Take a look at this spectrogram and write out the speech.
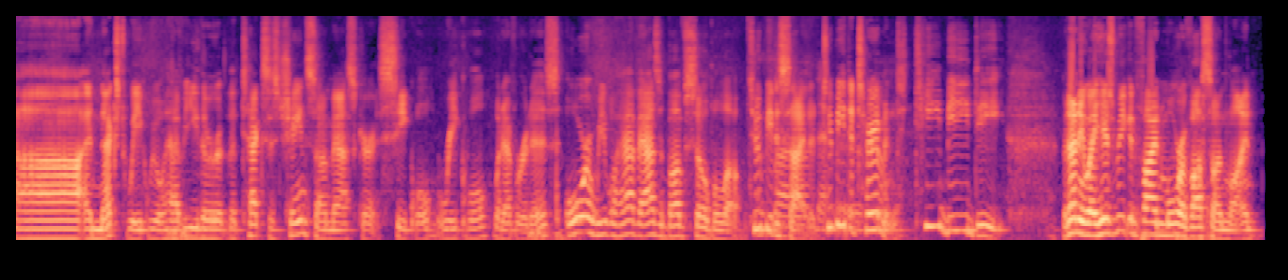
Uh, and next week we will have either the Texas Chainsaw Massacre sequel, requel, whatever it is, or we will have As Above, So Below. To be decided, to be determined, TBD. But anyway, here's where you can find more of us online.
